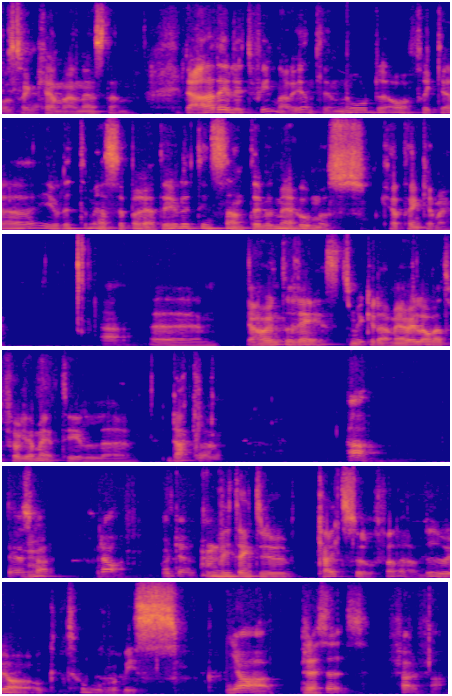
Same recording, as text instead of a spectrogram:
Och sen kan man nästan... Ja, det är lite skillnad egentligen. Nordafrika är ju lite mer separat. Det är ju lite intressant. Det är väl mer hummus kan jag tänka mig. Ja. Eh, jag har inte rest så mycket där men jag har lovat att följa med till eh, Dakhla. ja, det ska Mm. Bra, vad kul. Vi tänkte ju kitesurfa där. Du och jag och Torbis. Ja, precis. För fan.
